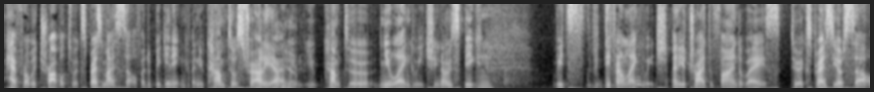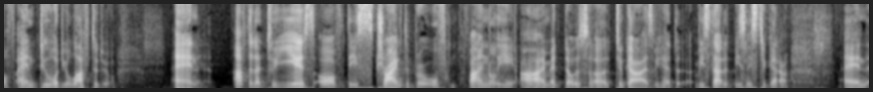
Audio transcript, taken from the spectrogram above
have probably trouble to express myself at the beginning when you come to Australia and Yeah. you, come to new language, you know, you speak with, with different language and you try to find a ways to express yourself and do what you love to do. And after that two years of this trying to prove, finally I met those uh, two guys. We had we started business together, and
